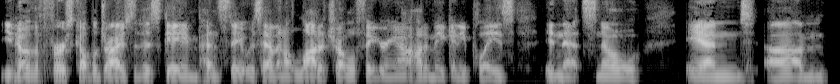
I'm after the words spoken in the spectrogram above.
you know, the first couple drives of this game, Penn State was having a lot of trouble figuring out how to make any plays in that snow. And um,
